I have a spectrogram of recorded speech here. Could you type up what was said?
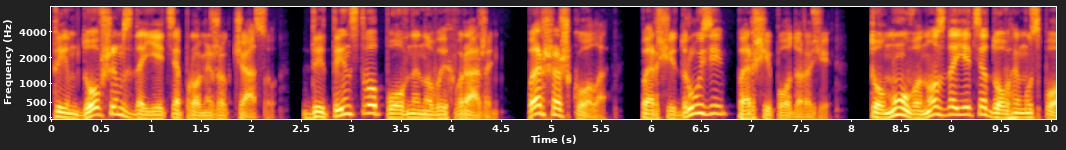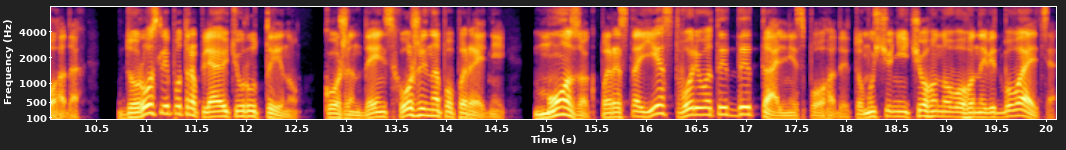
тим довшим здається проміжок часу. Дитинство повне нових вражень, перша школа, перші друзі, перші подорожі. Тому воно здається довгим у спогадах. Дорослі потрапляють у рутину, кожен день схожий на попередній. Мозок перестає створювати детальні спогади, тому що нічого нового не відбувається.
